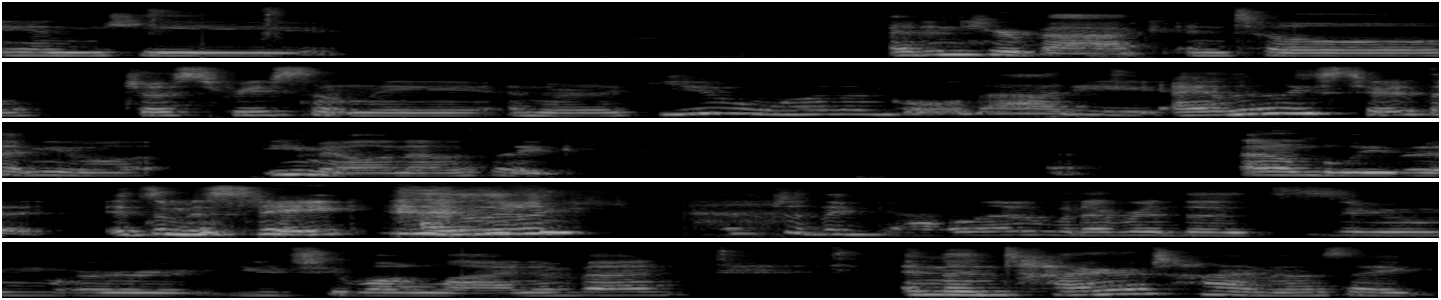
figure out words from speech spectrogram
And he, I didn't hear back until just recently. And they're like, you want a Gold ADDY? I literally stared at that email, email and I was like, I don't believe it. It's a mistake. I literally to the gala, whatever the Zoom or YouTube online event. And the entire time I was like,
